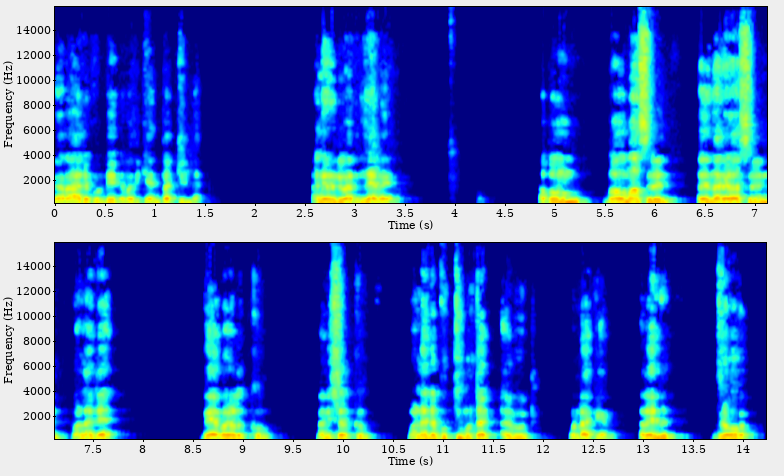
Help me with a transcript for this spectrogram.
വേറെ ആരെ കൊണ്ട് എന്നെ വധിക്കാൻ പറ്റില്ല. അങ്ങനെ ഒരു വരം നേടുകയാണ്. അപ്പം ഭൗമാസുരൻ അതായത് നരകാസുരൻ വളരെ ദേവകൾക്കും മനുഷ്യർക്കും വളരെ ബുദ്ധിമുട്ട് അനുഭവി ഉണ്ടാക്കുകയാണ്. അതായത് ദ്രോഹം.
